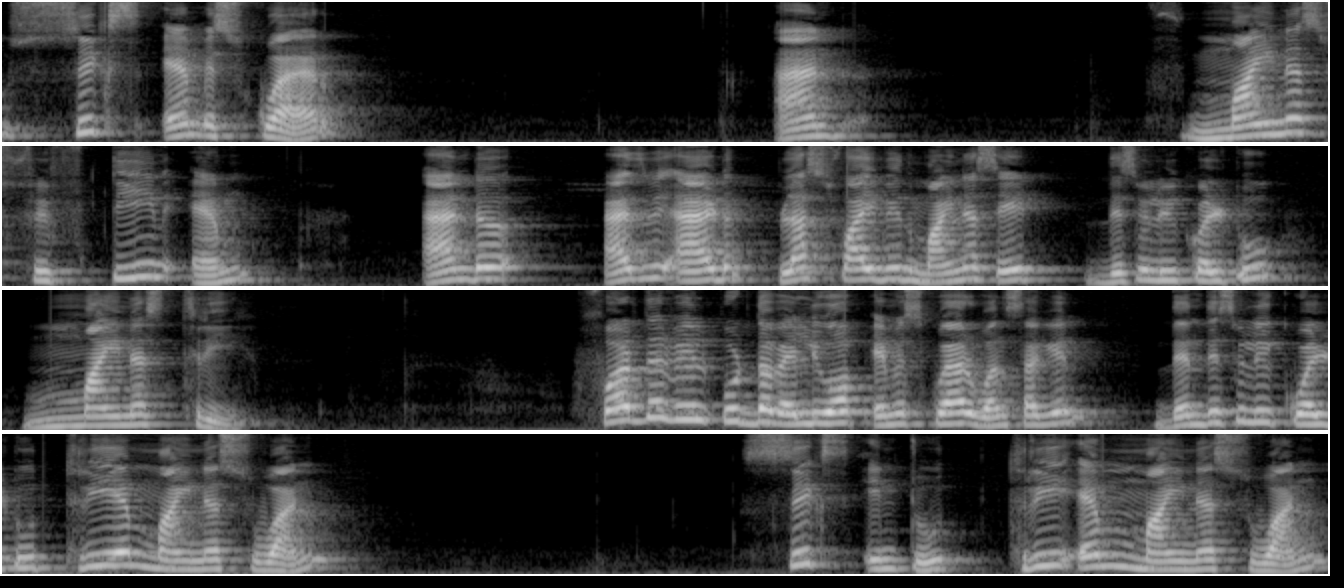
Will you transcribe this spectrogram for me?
6m square and minus 15m and uh, as we add plus 5 with minus 8 this will be equal to minus 3. Further we will put the value of m square once again. Then this will be equal to 3m minus 1 6 into 3m minus 1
